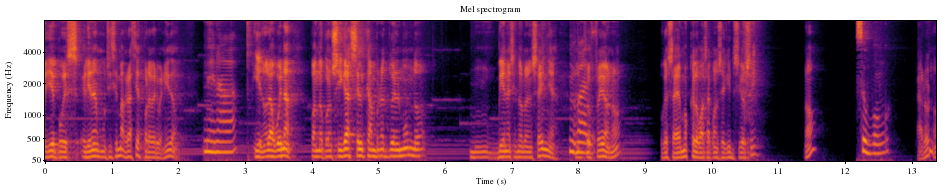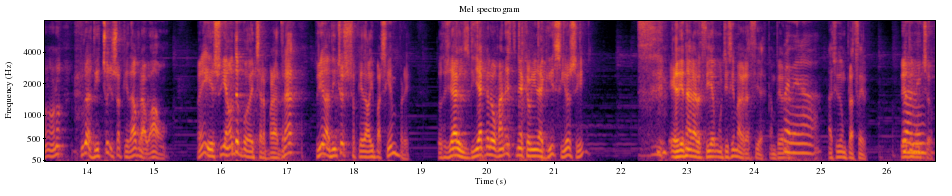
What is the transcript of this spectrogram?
Oye, pues Elena, muchísimas gracias por haber venido. De nada. Y enhorabuena, cuando consigas el campeonato del mundo, mm, vienes y no lo enseñas, el Vale. trofeo, ¿no? Porque sabemos que lo vas a conseguir sí o sí, ¿no? Supongo. Claro, no, no, no. Tú lo has dicho y eso ha quedado grabado. ¿eh? Y eso ya no te puede echar para atrás. Tú ya lo has dicho y eso ha quedado ahí para siempre. Entonces ya el día que lo ganes tienes que venir aquí sí o sí. Elena García, muchísimas gracias, campeona. Pues de nada. Ha sido un placer. Cuídate mucho.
